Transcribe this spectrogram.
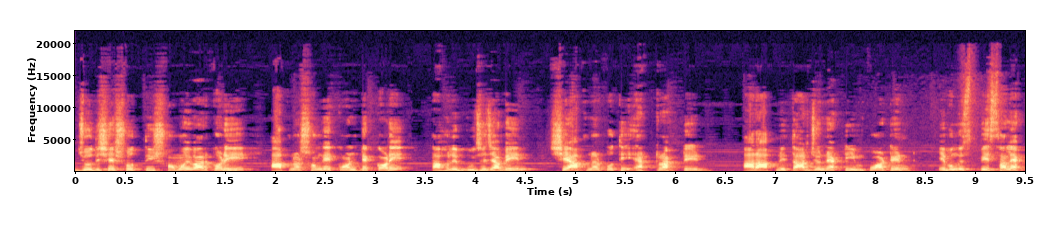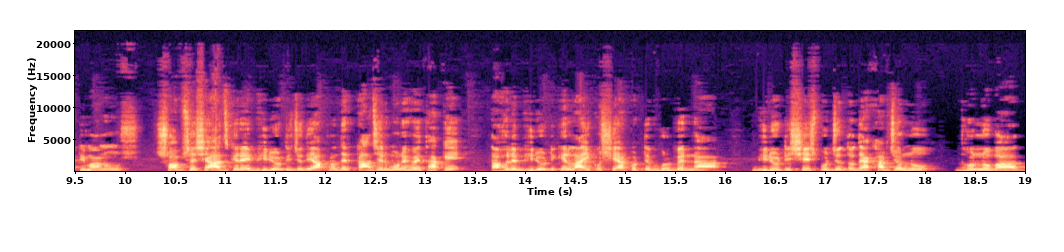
যদি সে সত্যি সময় বার করে আপনার সঙ্গে কন্ট্যাক্ট করে, তাহলে বুঝে যাবেন সে আপনার প্রতি অ্যাট্রাক্টেড আর আপনি তার জন্য একটি ইম্পর্টেন্ট এবং স্পেশাল একটি মানুষ। সবশেষে আজকের এই ভিডিওটি যদি আপনাদের কাজের মনে হয়ে থাকে, তাহলে ভিডিওটিকে লাইক ও শেয়ার করতে ভুলবেন না। ভিডিওটি শেষ পর্যন্ত দেখার জন্য ধন্যবাদ।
